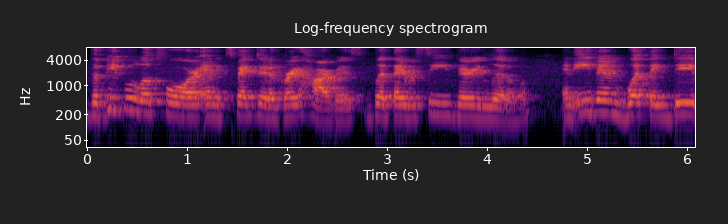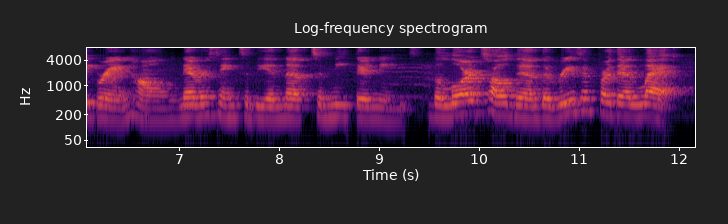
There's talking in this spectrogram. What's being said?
The people looked for and expected a great harvest, but they received very little. And even what they did bring home never seemed to be enough to meet their needs. The Lord told them the reason for their lack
